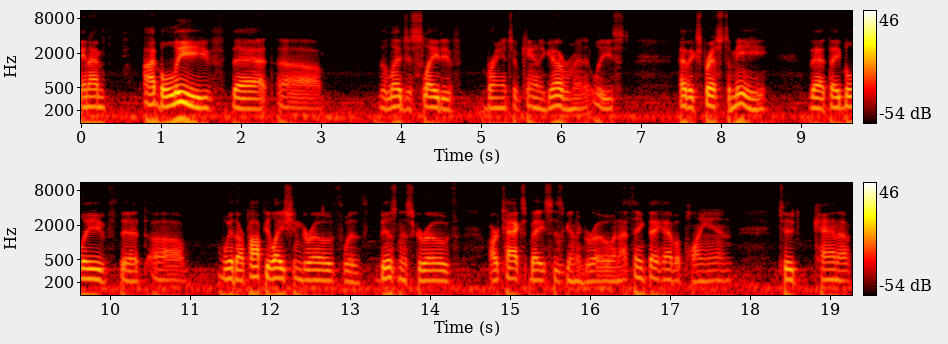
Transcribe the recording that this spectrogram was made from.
And I'm, I believe that uh, the legislative branch of county government, at least, have expressed to me that they believe that uh, with our population growth, with business growth, our tax base is going to grow, and I think they have a plan to kind of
